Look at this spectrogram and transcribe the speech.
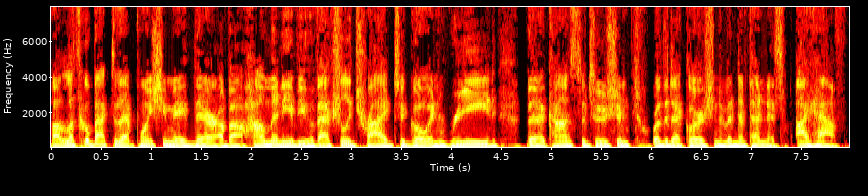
Uh, let's let's go back to that point she made there about how many of you have actually tried to go and read the Constitution or the Declaration of Independence. I have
